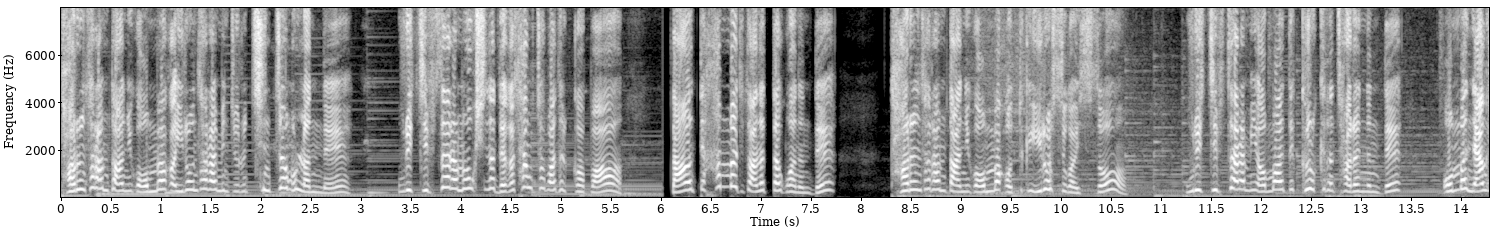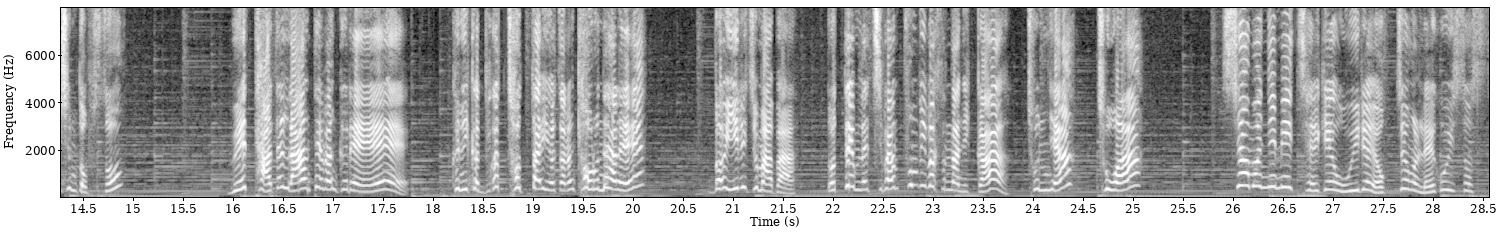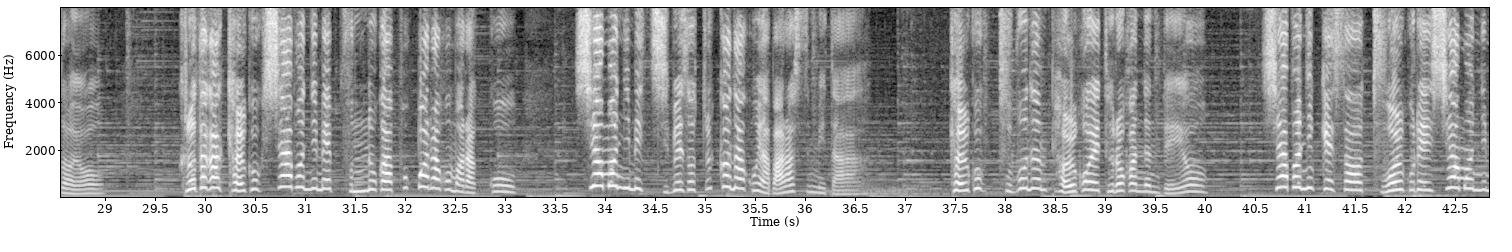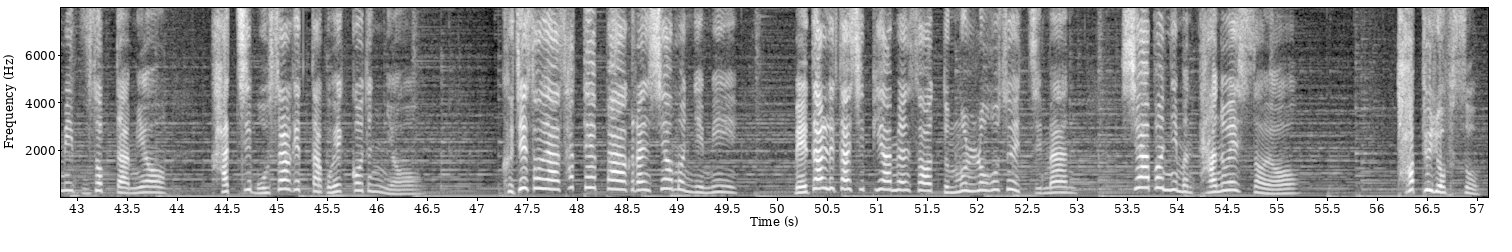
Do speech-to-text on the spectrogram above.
다른 사람도 아니고 엄마가 이런 사람인 줄은 진짜 몰랐네. 우리 집사람은 혹시나 내가 상처받을까봐 나한테 한마디도 안 했다고 하는데 다른 사람도 아니고 엄마가 어떻게 이럴 수가 있어? 우리 집사람이 엄마한테 그렇게나 잘했는데 엄만 양심도 없어? 왜 다들 나한테만 그래? 그니까 누가 졌다 이 여자랑 결혼하래? 너 이리 좀 와봐. 너 때문에 집안 풍비박산 나니까 좋냐? 좋아? 시어머님이 제게 오히려 역정을 내고 있었어요. 그러다가 결국 시아버님의 분노가 폭발하고 말았고 시어머님이 집에서 쫓겨나고야 말았습니다. 결국 두 분은 별거에 들어갔는데요. 시아버님께서 두 얼굴의 시어머님이 무섭다며 같이 못 살겠다고 했거든요. 그제서야 사태 파악을 한 시어머님이 매달리다시피 하면서 눈물로 호소했지만 시아버님은 단호했어요. 다 필요 없어.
